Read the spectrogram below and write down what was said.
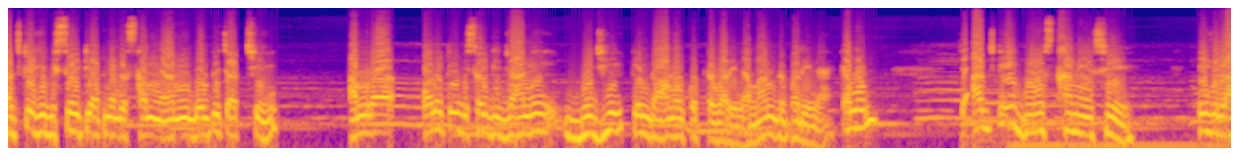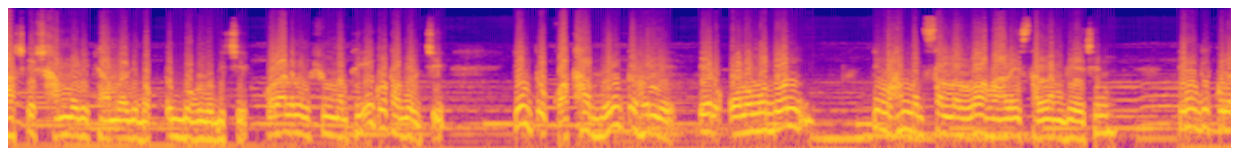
আজকে যে বিষয়টি আপনাদের সামনে আমি বলতে চাচ্ছি, আমরা অনেকে বিষয়টি জানি, বুঝি, কিন্তু আমল করতে পারি না, মানতে পারি না। কেমন? যে আজকে এই গোরস্থানে এসে, এই যে লাশকে সামনে রেখে আমরা যে বক্তব্যগুলো দিচ্ছি, কোরআন এবং সুন্নাহ থেকেই কথা বলছি, কিন্তু কথা বলতে হলে এর অনুমোদন কি মোহাম্মদ সাল্লাহ আলাই সাল্লাম দিয়েছেন? তিনি কি কোনো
